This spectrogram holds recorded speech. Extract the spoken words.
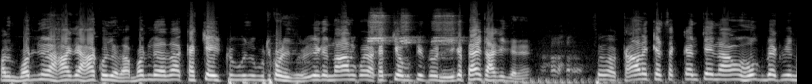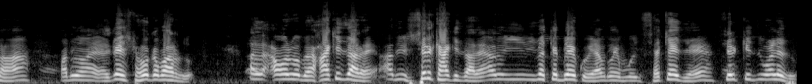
ಅದು ಮೊದಲಿನ ಹಾಗೆ ಹಾಕೋದಿಲ್ಲ ಮೊದಲೆಲ್ಲ ಕಚ್ಚೆ ಇಟ್ಟು ಉಟ್ಕೊಂಡಿದ್ರು. ಈಗ ನಾನು ಕೂಡ ಕಚ್ಚೆ ಉಟ್ಟಿಕೊಂಡು ಈಗ ಪ್ಯಾಂಟ್ ಹಾಕಿದ್ದೇನೆ. ಸೊ ಕಾಲಕ್ಕೆ ತಕ್ಕಂತೆ ನಾವು ಹೋಗಬೇಕು ವಿನ ಅದು ಎಗೇಸ್ಟ್ ಹೋಗಬಾರದು. ಅದು ಅವರು ಹಾಕಿದ್ದಾರೆ. ಅದು ಸಿಲ್ಕ್ ಹಾಕಿದ್ದಾರೆ. ಅದು ಇದಕ್ಕೆ ಬೇಕು. ಯಾವುದೇ ಸೆಕೆಗೆ ಸಿಲ್ಕ್ ಇದ್ದು ಒಳ್ಳೆಯದು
